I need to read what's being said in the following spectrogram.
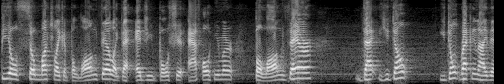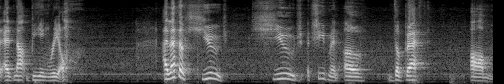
feels so much like it belongs there, like that edgy bullshit asshole humor belongs there that you don't you don't recognize it as not being real. and that's a huge, huge achievement of the best um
